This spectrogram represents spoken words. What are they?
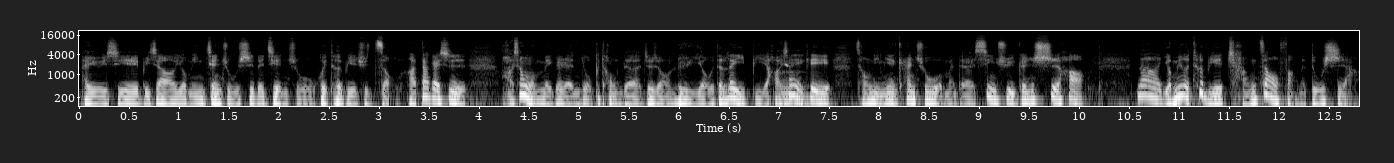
还有一些比较有名建筑师的建筑会特别去走啊。大概是好像我们每个人有不同的这种旅游的类别，好像也可以从里面看出我们的兴趣跟嗜好。那有没有特别常造访的都市啊？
